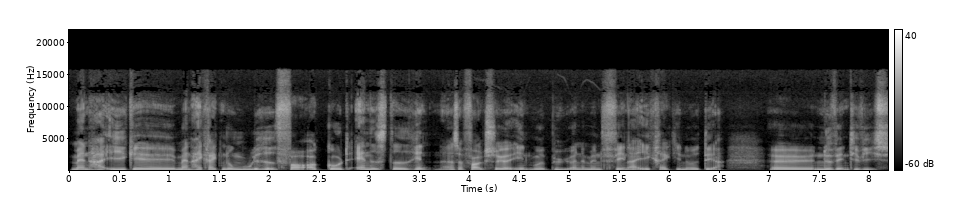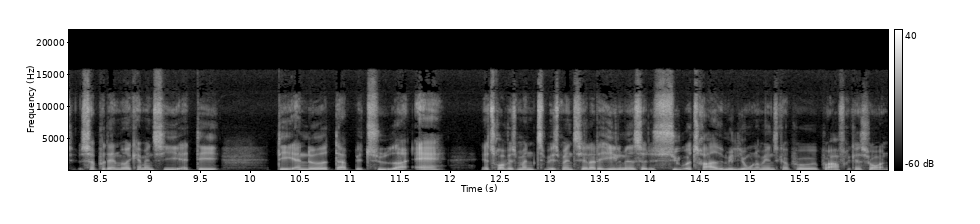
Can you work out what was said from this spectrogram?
man, har ikke, man har ikke rigtig nogen mulighed for at gå et andet sted hen. Altså folk søger ind mod byerne, men finder ikke rigtig noget der øh, nødvendigvis. Så på den måde kan man sige, at det, det er noget, der betyder, at jeg tror, hvis man, hvis man tæller det hele med, så er det 37 millioner mennesker på, på Afrikas Horn,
